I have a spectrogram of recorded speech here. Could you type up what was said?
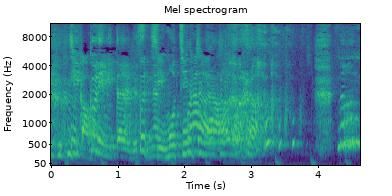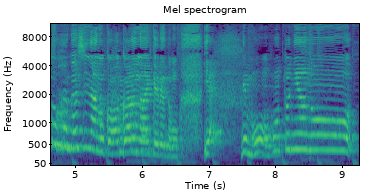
じっくり見たいですね。プチ持ちながら。何の話なのかわからないけれども。いや、でも本当にあの、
